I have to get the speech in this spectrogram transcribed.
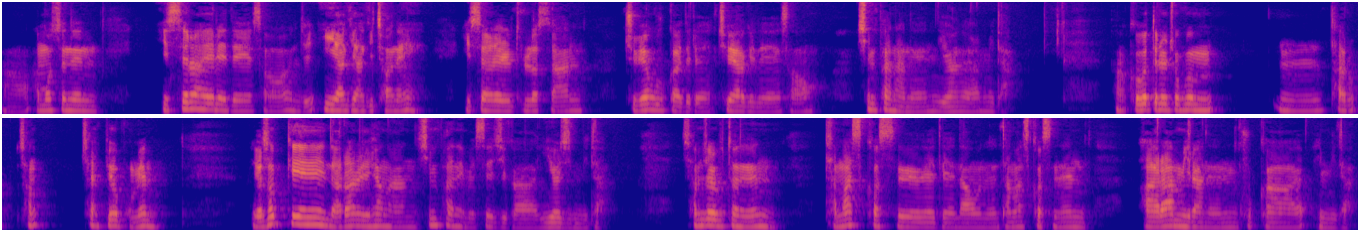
어, 아모스는 이스라엘에 대해서 이제 이야기하기 전에 이스라엘을 둘러싼 주변 국가들의 죄악에 대해서 심판하는 예언을 합니다. 어, 그것들을 조금 음, 다루, 상, 살펴보면 여섯 개의 나라를 향한 심판의 메시지가 이어집니다. 3절부터는 다마스커스에 대해 나오는 다마스커스는 아람이라는 국가입니다.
